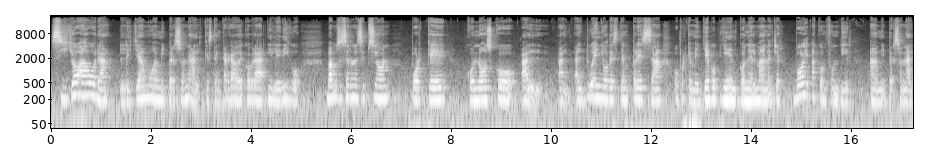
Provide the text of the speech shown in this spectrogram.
Si yo ahora le llamo a mi personal que está encargado de cobrar y le digo, vamos a hacer una excepción porque conozco al, al, dueño de esta empresa o porque me llevo bien con el manager, voy a confundir a mi personal.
